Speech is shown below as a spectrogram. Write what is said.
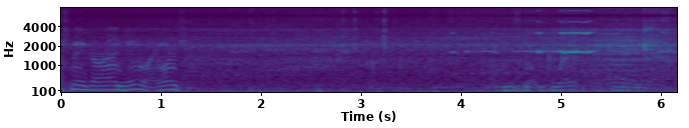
forced me to go around you anyway, weren't you? You great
